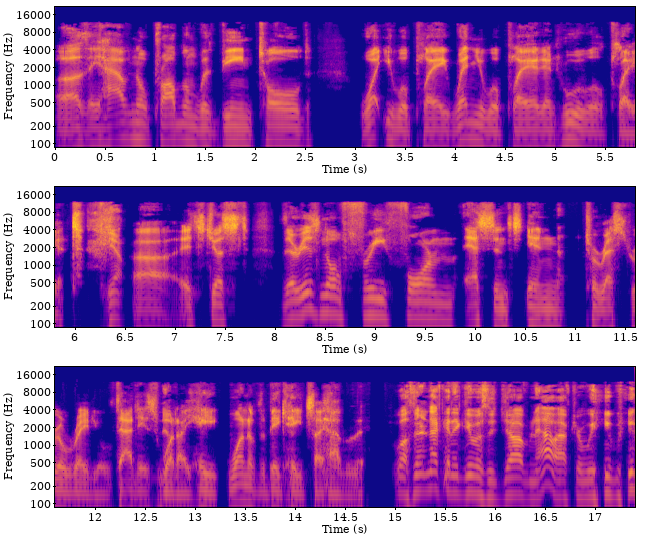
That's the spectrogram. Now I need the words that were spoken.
Uh, they have no problem with being told what you will play, when you will play it, and who will play it. Yeah. Uh, it's just there is no free form essence in terrestrial radio. That is No. what I hate. One of the big hates I have of it. Well, they're not going to give us a job now after we, we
